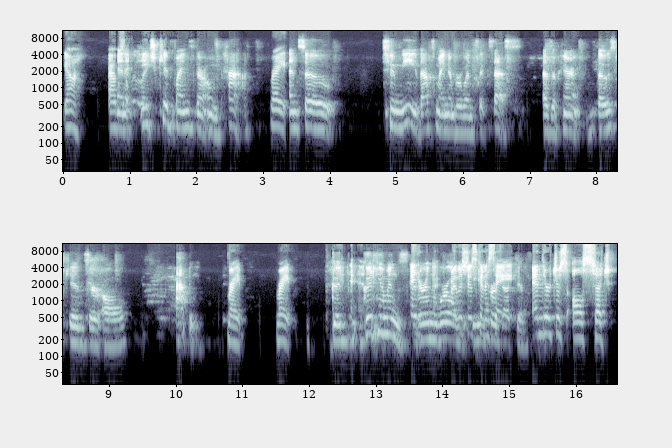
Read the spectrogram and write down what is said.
Yeah. Absolutely. And each kid finds their own path. Right. And so to me, that's my number one success as a parent. Those kids are all happy. Right. Right. Good good humans that are in the world. I was just gonna say and they're just all such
